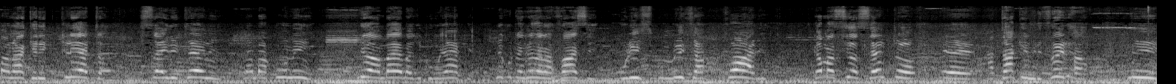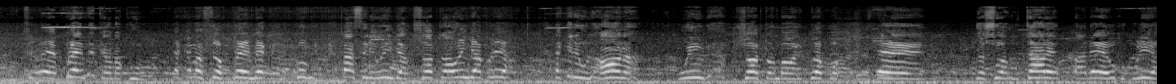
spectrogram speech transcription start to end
Maana yake ni creator Saidi Teni namba kumi ndio ambaye majukumu yake ni kutengeneza nafasi kulisi kumlisha fali kama sio central eh, attacking midfielder ni eh, playmaker namba kumi, na kama sio playmaker namba kumi basi ni winga ya kushoto au winga ya kulia. Lakini unaona winga ya kushoto ambao walikuwepo eh, Joshua Mutale, baadaye huku kulia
